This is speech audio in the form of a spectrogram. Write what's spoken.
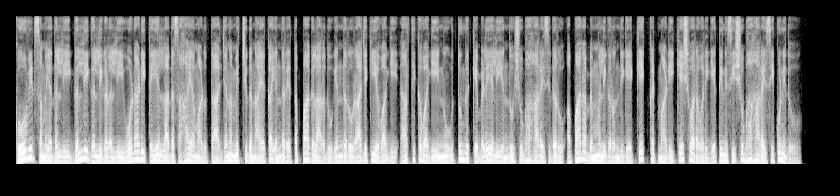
ಕೋವಿಡ್ ಸಮಯದಲ್ಲಿ ಗಲ್ಲಿ ಗಲ್ಲಿಗಳಲ್ಲಿ ಓಡಾಡಿ ಕೈಯಲ್ಲಾದ ಸಹಾಯ ಮಾಡುತ್ತಾ ಜನ ಮೆಚ್ಚಿದ ನಾಯಕ ಎಂದರೆ ತಪ್ಪಾಗಲಾರದು ಎಂದರು. ರಾಜಕೀಯವಾಗಿ, ಆರ್ಥಿಕವಾಗಿ ಇನ್ನೂ ಉತ್ತುಂಗಕ್ಕೆ ಬೆಳೆಯಲಿ ಎಂದು ಶುಭ ಹಾರೈಸಿದರು. ಅಪಾರ ಬೆಂಬಲಿಗರೊಂದಿಗೆ ಕೇಕ್ ಕಟ್ ಮಾಡಿ ಕೇಶ್ವರವರಿಗೆ ತಿನಿಸಿ ಶುಭ ಹಾರೈಸಿ ಕುಣಿದು.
